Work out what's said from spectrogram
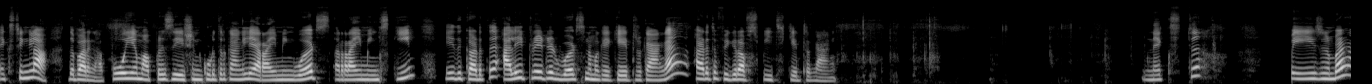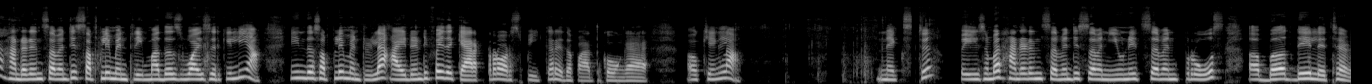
நெக்ஸ்ட்டுங்களா இது பாருங்கள் போயம் அப்ரிசியேஷன் கொடுத்துருக்காங்க இல்லையா? ரைமிங் வேர்ட்ஸ் ரைமிங் ஸ்கீம் இதுக்கு அடுத்து அலிட்ரேட்டட் வேர்ட்ஸ் நமக்கு கேட்டிருக்காங்க. அடுத்து ஃபிகர் ஆஃப் ஸ்பீச் கேட்டிருக்காங்க. Next page number hundred and seventy supplementary mother's voice இருக்கு இல்லையா? இந்த சப்ளிமெண்ட்ரியில் identify the character or speaker இதை பார்த்துக்கோங்க. ஓகேங்களா next page number hundred and seventy seven unit seven prose birthday letter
